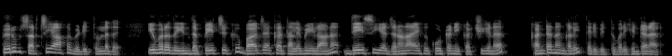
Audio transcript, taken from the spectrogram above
பெரும் சர்ச்சையாக வெடித்துள்ளது. இவரது இந்த பேச்சுக்கு பாஜக தலைமையிலான தேசிய ஜனநாயக கூட்டணி கட்சியினர் கண்டனங்களை தெரிவித்து வருகின்றனர்.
